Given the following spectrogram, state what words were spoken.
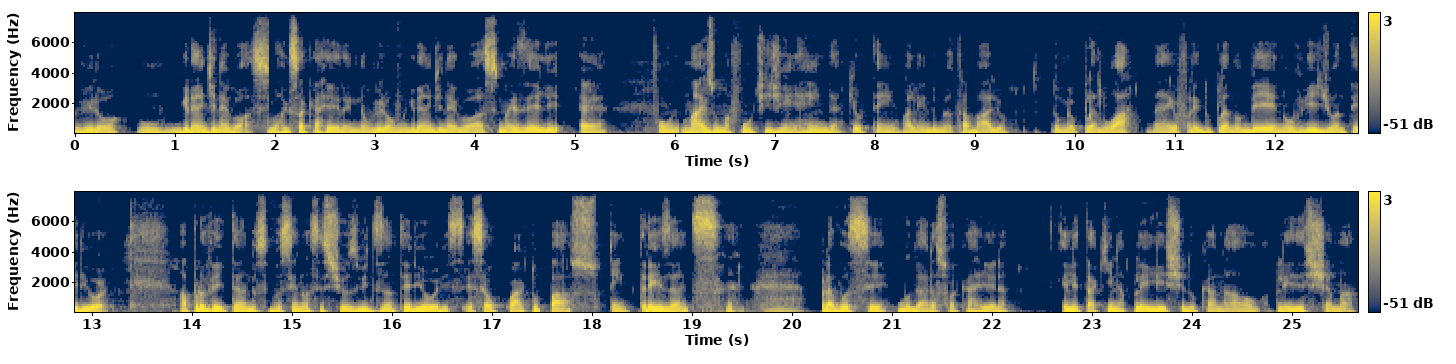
virou um grande negócio. O blog Sua Carreira, ele não virou um grande negócio, mas ele é mais uma fonte de renda que eu tenho, além do meu trabalho, do meu plano A. Né? Eu falei do plano B no vídeo anterior. Aproveitando, se você não assistiu os vídeos anteriores, esse é o quarto passo, tem três antes, para você mudar a sua carreira. Ele está aqui na playlist do canal, a playlist chama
